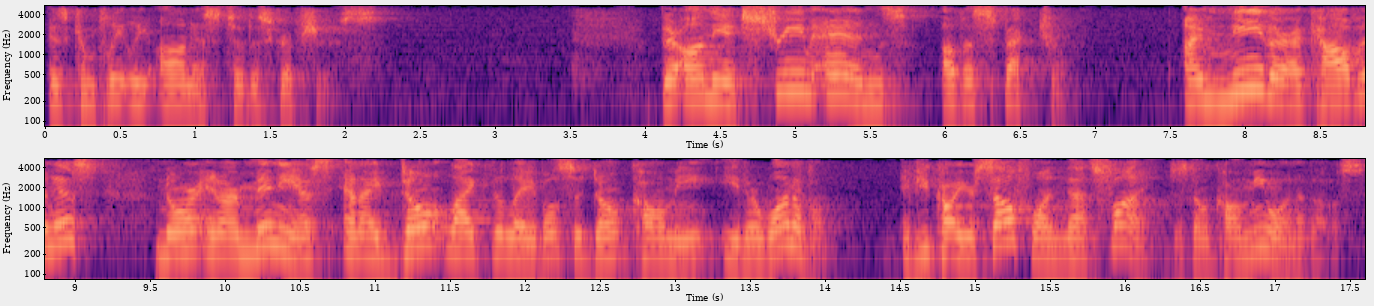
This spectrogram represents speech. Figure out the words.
is completely honest to the Scriptures. They're on the extreme ends of a spectrum. I'm neither a Calvinist nor an Arminius, and I don't like the labels, so don't call me either one of them. If you call yourself one, that's fine. Just don't call me one of those.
